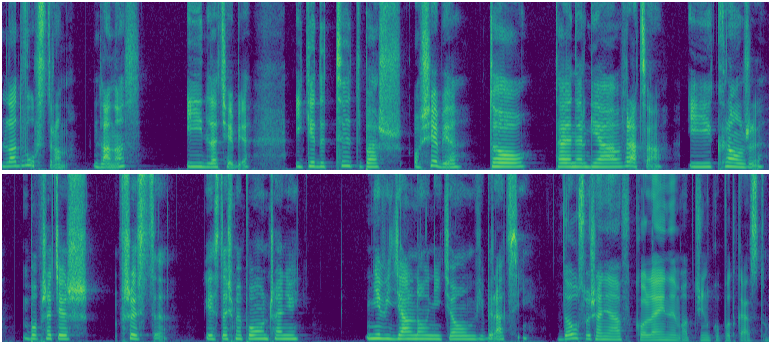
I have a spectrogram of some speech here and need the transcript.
dla dwóch stron: dla nas i dla ciebie. I kiedy ty dbasz o siebie, to ta energia wraca i krąży, bo przecież wszyscy jesteśmy połączeni niewidzialną nicią wibracji. Do usłyszenia w kolejnym odcinku podcastu.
